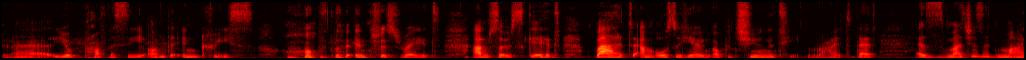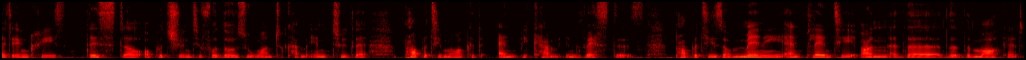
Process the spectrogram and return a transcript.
Okay. Uh, your prophecy on the increase of the interest rate. I'm so scared. But I'm also hearing opportunity, right? That as much as it might increase, there's still opportunity for those who want to come into the property market and become investors. Properties are many and plenty on the, the, the market,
